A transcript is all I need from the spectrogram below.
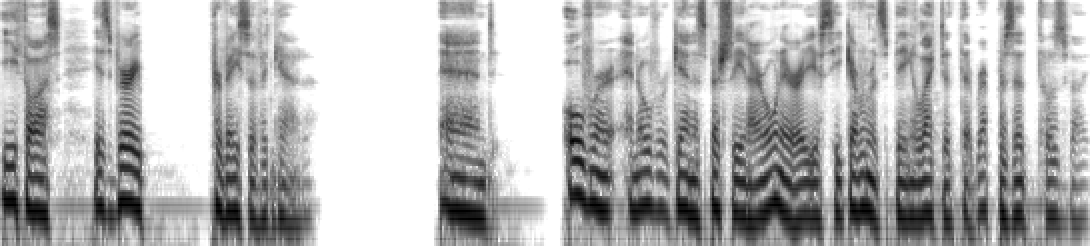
ethos is very pervasive in Canada. And over and over again, especially in our own era, you see governments being elected that represent those values.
